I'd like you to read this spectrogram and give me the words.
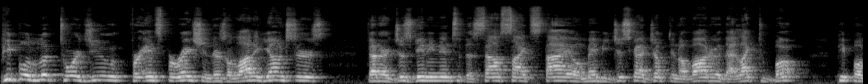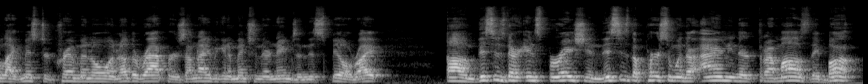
People look towards you for inspiration. There's a lot of youngsters that are just getting into the Southside style, maybe just got jumped in a barrio that like to bump people like Mr. Criminal and other rappers. I'm not even going to mention their names in this spill, right? Um, this is their inspiration. This is the person when they're ironing their tramas, they bump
